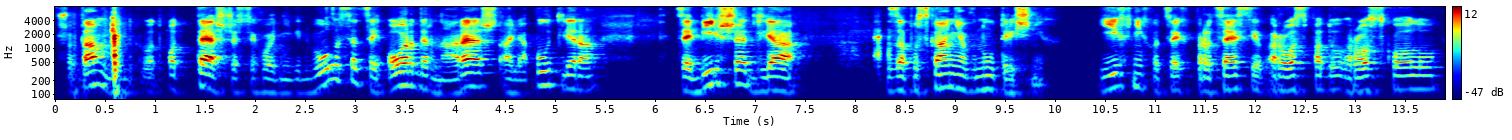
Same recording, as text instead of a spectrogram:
Що там, буде- от, от те, що сьогодні відбулося, цей ордер на арешт аля Путлера, це більше для запускання внутрішніх їхніх оцих процесів розпаду, розколу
